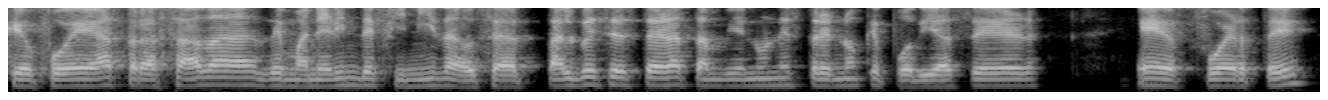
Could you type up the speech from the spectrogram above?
que fue atrasada de manera indefinida. O sea, tal vez este era también un estreno que podía ser eh, fuerte,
